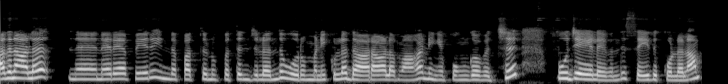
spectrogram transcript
அதனால் அதனால் நிறையா பேர் இந்த பத்து முப்பத்தஞ்சுலேருந்து ஒரு மணிக்குள்ளே தாராளமாக நீங்கள் பொங்க வச்சு பூஜைகளை வந்து செய்து கொள்ளலாம்.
